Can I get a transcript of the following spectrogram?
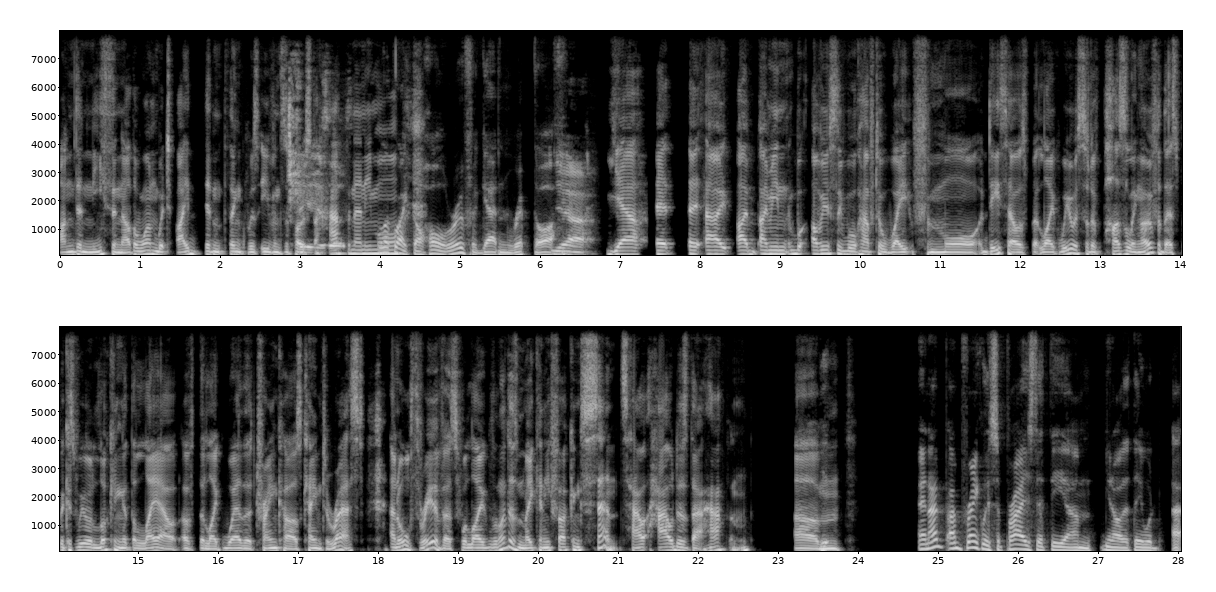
underneath another one, which I didn't think was even supposed Jesus. to happen It anymore. looked like the whole roof had gotten ripped off. Yeah, Yeah, it, it, I, I, I mean, obviously we'll have to wait for more details, but like we were sort of puzzling over this because we were looking at the layout of the like where the train cars came to rest, and all three of us were like, "Well, that doesn't make any fucking sense. How how does that happen?" Um, and I'm I'm frankly surprised that the um you know that they would. Uh,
